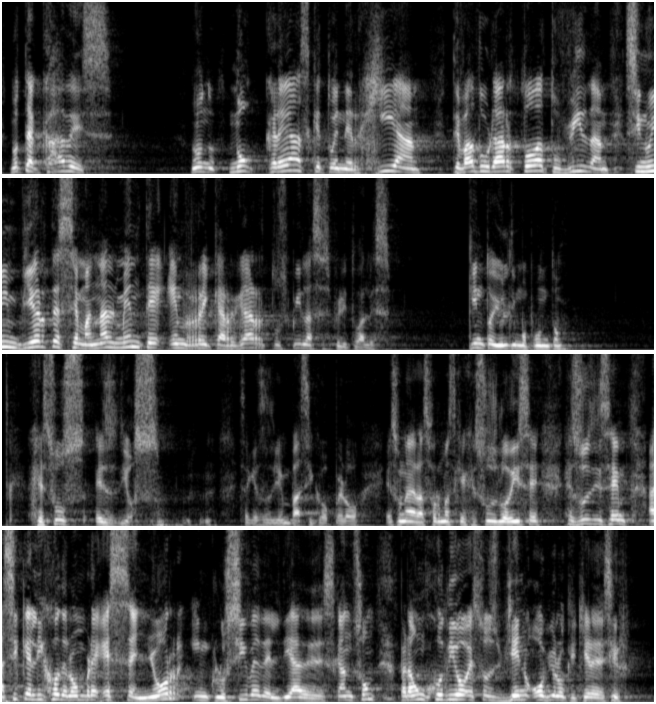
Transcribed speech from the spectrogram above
no te acabes. No, no, creas que tu energía te va a durar toda tu vida si no inviertes semanalmente en recargar tus pilas espirituales. Quinto y último punto, Jesús es Dios. Sé que eso es bien básico, pero es una de las formas que Jesús lo dice. Jesús dice, así que el Hijo del Hombre es Señor inclusive del día de descanso. Para un judío eso es bien obvio lo que quiere decir.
